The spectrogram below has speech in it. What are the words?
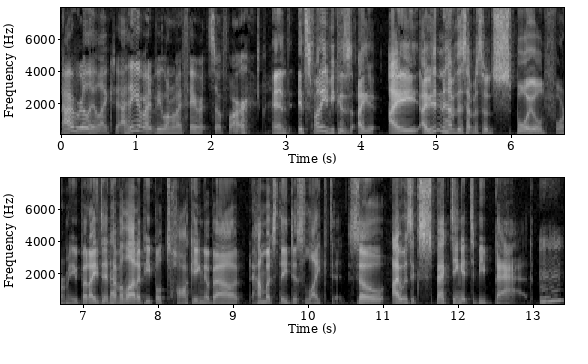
Yeah, I really liked it. I think it might be one of my favorites so far. And it's funny because I, I I didn't have this episode spoiled for me, but I did have a lot of people talking about how much they disliked it. So I was expecting it to be bad. Mm-hmm.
